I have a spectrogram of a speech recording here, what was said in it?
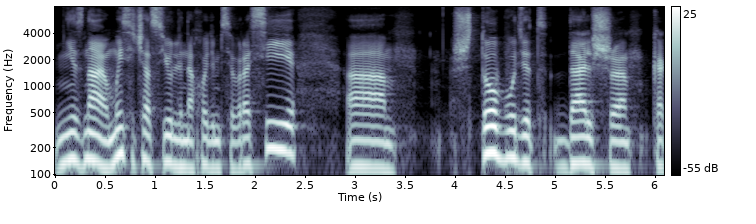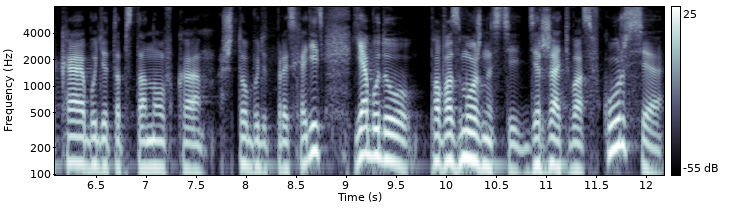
Не знаю, мы сейчас с Юлей находимся в России. А, что будет дальше, какая будет обстановка, что будет происходить. Я буду по возможности держать вас в курсе.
